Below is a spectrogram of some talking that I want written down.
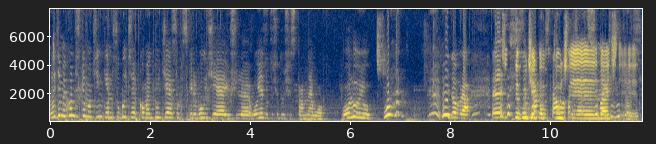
My będziemy kończyć z tym odcinkiem. Subujcie, komentujcie, subskrybujcie. Już ile... O Jezu, co się tu się stanęło? Oluju! Dobra. E, się Subskrybujcie, stało, komentujcie, trzymajcie dajcie- litość.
